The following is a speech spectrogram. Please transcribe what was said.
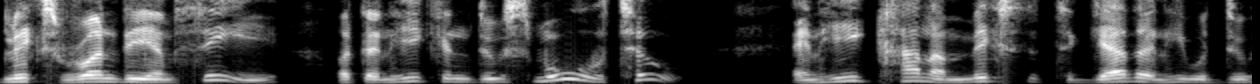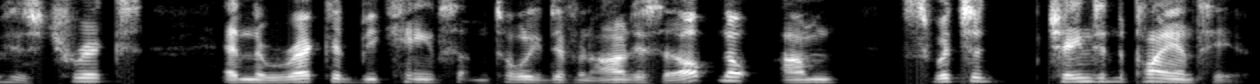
mix Run DMC, but then he can do smooth too. And he kind of mixed it together, and he would do his tricks and the record became something totally different. Andre said, "Oh no, I'm switching, changing the plans here.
